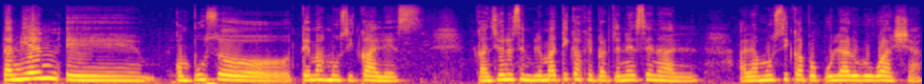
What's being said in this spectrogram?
También eh, compuso temas musicales, canciones emblemáticas que pertenecen al- a la música popular uruguaya.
